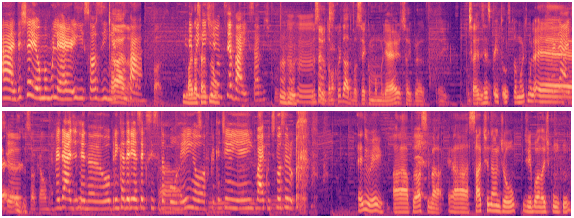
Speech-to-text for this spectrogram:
Ai, deixa eu, uma mulher, ir sozinha ah, acampar. não. Foda. Vai dar Independente certo, de não. onde você vai, sabe? Tipo. Uhum. Uhum. Eu sei, toma cuidado. Você, como uma mulher, isso aí pra. Isso é desrespeitoso pra muito mulher. É... Verdade. Só calma. É verdade, Renan. Ô, brincadeirinha sexista da porra, hein? Ô, fica quietinha aí, hein? Vai, continua sendo. Anyway, a próxima é a Sati Nanjou, de Boa Noite Pum Pum.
